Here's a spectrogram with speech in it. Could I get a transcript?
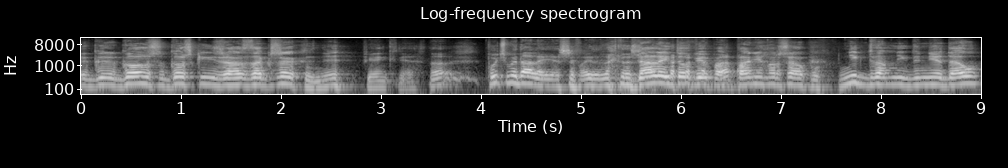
g- gorsz, gorzki żal za grzechy, nie? Pięknie. No, pójdźmy dalej jeszcze, panie redaktorze. Dalej to wie pan, panie marszałku, nikt wam nigdy nie dał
